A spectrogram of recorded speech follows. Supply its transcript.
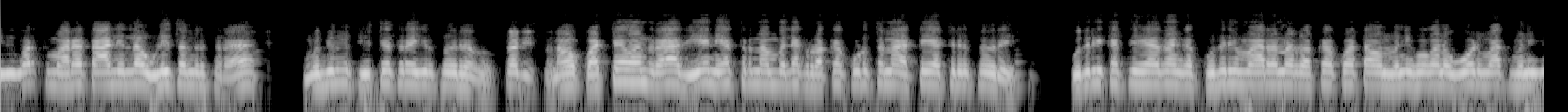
ಇದು ವರ್ಷ ಮಾರಾಟ ಆಗಿಲ್ಲ ಉಳಿತಂದ್ರಿ ಸರ್. ಮುಂದಿನ ಇಷ್ಟತ್ರ ಆಗಿರ್ತದ್ರಿ ಅದು. ಸರಿ ನಾವ್ ಕೊಟ್ಟೇವಂದ್ರ ಅದ್ ಏನ್ ಎತ್ರ ನಮ್ಮಲ್ಯಾಕ ರೊಕ್ಕ ಕೊಡ್ತಾನ ಅಟ್ಟೆ ಎತ್ತರ ಇರ್ತದ್ರಿ. ಕುದುರೆ ಕತ್ತಿ ಹೇಳ್ದಂಗ ಕುದುರೆ ಮಾರನ ರೊಕ್ಕ ಕೊಟ್ಟ ಅವ್ನ ಮನಿಗ್ ಹೋಗೋಣ ಓಡಿ ಮಾತ್ ಮನಿಗ್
